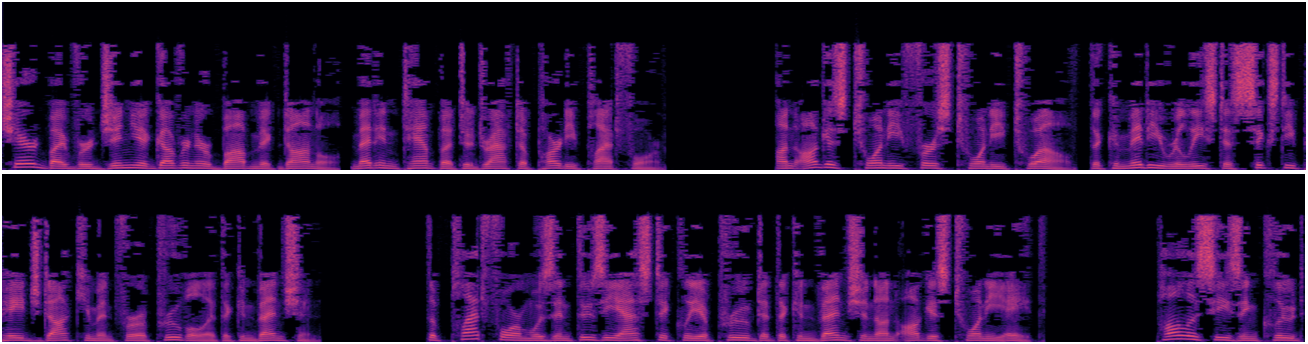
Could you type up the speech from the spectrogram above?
chaired by Virginia Governor Bob McDonnell, met in Tampa to draft a party platform. On August 21, 2012, the committee released a 60-page document for approval at the convention. The platform was enthusiastically approved at the convention on August 28. Policies include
